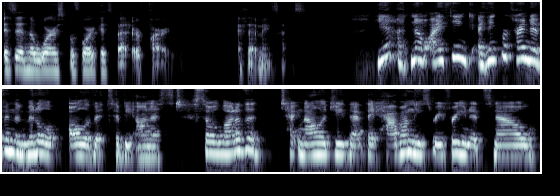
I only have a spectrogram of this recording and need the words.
It's in the worst before it gets better part, if that makes sense. Yeah, no, I think I think we're kind of in the middle of all of it, to be honest. So a lot of the technology that they have on these reefer units now,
